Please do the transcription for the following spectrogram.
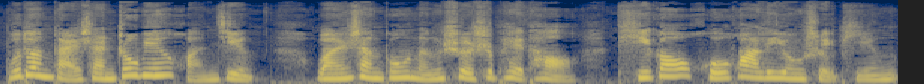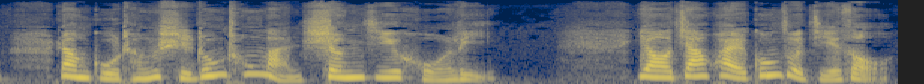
不断改善周边环境，完善功能设施配套，提高活化利用水平，让古城始终充满生机活力。要加快工作节奏，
